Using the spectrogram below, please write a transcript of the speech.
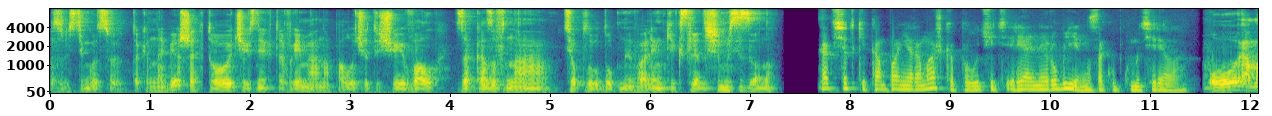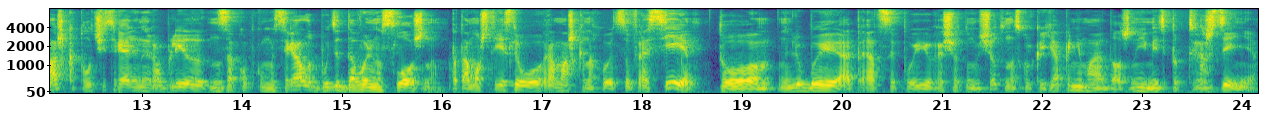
залистингует токен на бирже, то через некоторое время она получит еще и вал заказов на теплые удобные валенки к следующему сезону. Как все-таки компания «Ромашка» получить реальные рубли на закупку материала? У «Ромашка» получить реальные рубли на закупку материала будет довольно сложно. Потому что если у «Ромашка» находится в России, то любые операции по ее расчетному счету, насколько я понимаю, должны иметь подтверждение.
